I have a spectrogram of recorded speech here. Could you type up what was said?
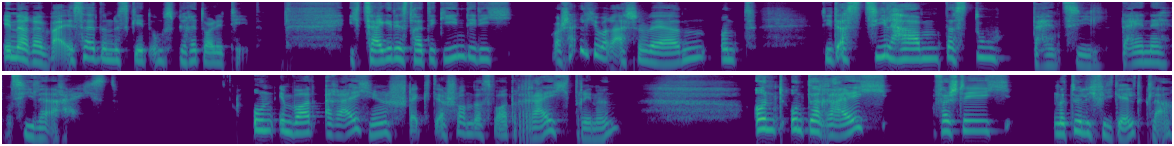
innere Weisheit und es geht um Spiritualität. Ich zeige dir Strategien, die dich wahrscheinlich überraschen werden und die das Ziel haben, dass du dein Ziel, deine Ziele erreichst. Und im Wort erreichen steckt ja schon das Wort reich drinnen. Und unter reich verstehe ich natürlich viel Geld, klar.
